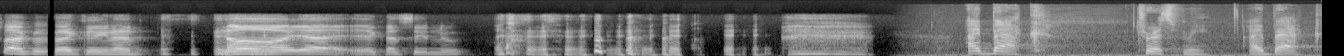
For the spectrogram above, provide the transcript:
Fuck, hvor griner han. Nå, ja, jeg kan godt se det nu. I back. Trust me, I back.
